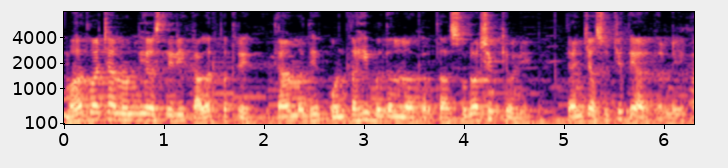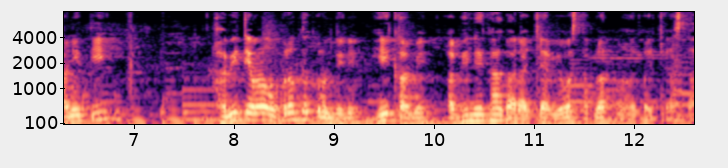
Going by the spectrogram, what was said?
महत्त्वाच्या नोंदी असलेली कागदपत्रे त्यामध्ये कोणताही बदल न करता सुरक्षित ठेवणे त्यांच्या सूची तयार करणे आणि ती हवी तेव्हा उपलब्ध करून देणे ही कामे अभिलेखागाराच्या व्यवस्थापनात महत्त्वाची असतात.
